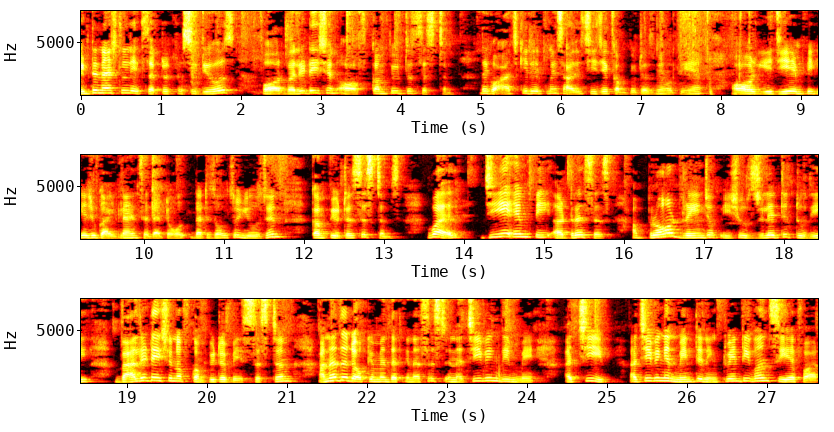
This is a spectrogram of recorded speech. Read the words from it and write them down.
Internationally accepted procedures for validation of computer system देखो, आज की डेट में सारी चीज़ें कंप्यूटर्स में होती हैं और ये जीएमपी के जो गाइडलाइंस है that that is also use in computer systems well G M P address a broad range of issues related to the validation of computer based system another document that can assist in achieving the may achieve achieving and maintaining twenty one C F R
